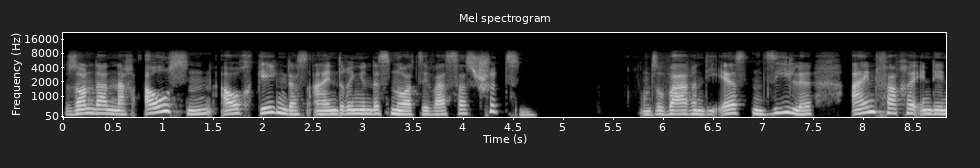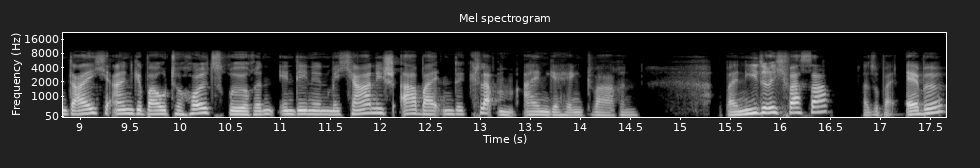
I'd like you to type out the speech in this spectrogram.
sondern nach außen auch gegen das Eindringen des Nordseewassers schützen. Und so waren die ersten Siele einfache in den Deich eingebaute Holzröhren, in denen mechanisch arbeitende Klappen eingehängt waren. Bei Niedrigwasser, also bei Ebbe,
